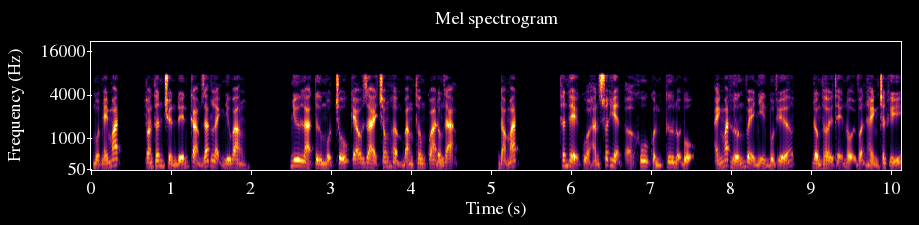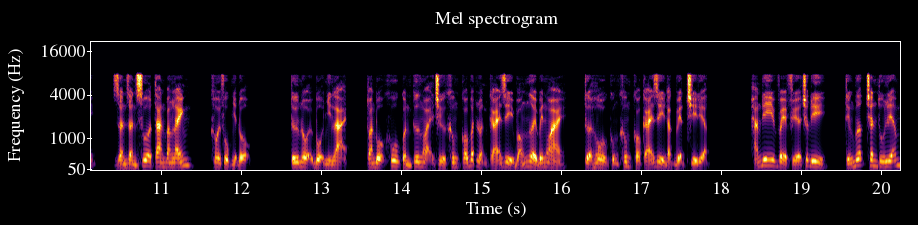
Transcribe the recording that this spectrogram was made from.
Một máy mắt, toàn thân chuyển đến cảm giác lạnh như băng, như là từ một chỗ kéo dài trong hầm băng thông qua đồng dạng. Đảo mắt, thân thể của hắn xuất hiện ở khu quần cư nội bộ, ánh mắt hướng về nhìn một phía, đồng thời thể nội vận hành chân khí, dần dần xua tan băng lãnh, khôi phục nhiệt độ. Từ nội bộ nhìn lại, toàn bộ khu quần cư ngoại trừ không có bất luận cái gì bóng người bên ngoài, tựa hồ cũng không có cái gì đặc biệt chỉ điện hắn đi về phía trước đi, tiếng bước chân thu liễm,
